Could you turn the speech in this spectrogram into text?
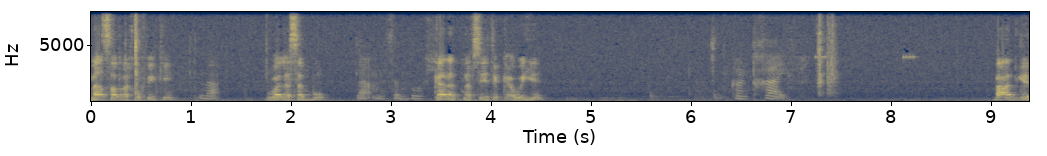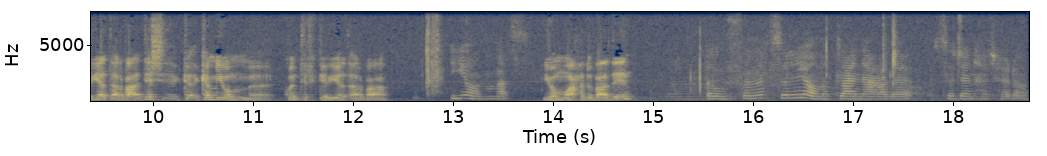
ما صرخوا فيكي لا. ولا سبوا؟ لا ما سبوش. كانت نفسيتك قوية؟ كنت خايف. بعد كريات أربعة قديش كم يوم آه، كنت في كريات أربعة؟ يوم بس. يوم واحد وبعدين؟ وفي نفس اليوم طلعنا على سجن هشران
